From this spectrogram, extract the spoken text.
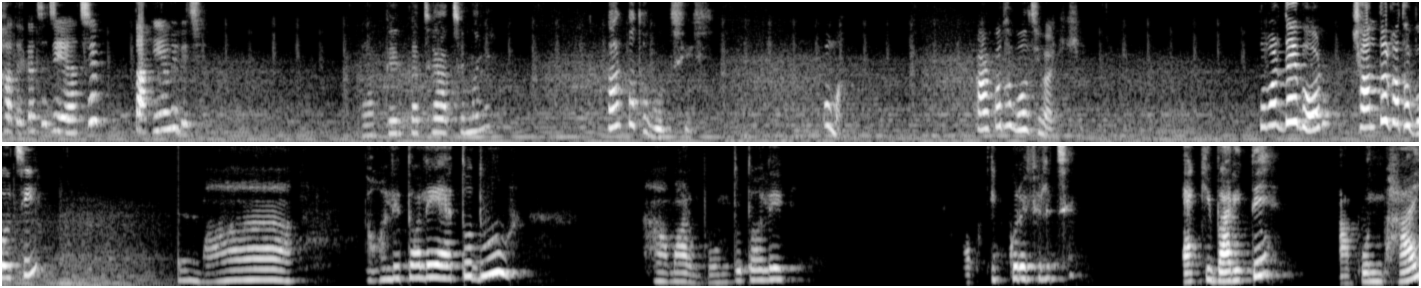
হাতের কাছে যে আছে তাকেই আমি বেছে হাতের কাছে আছে মানে? কার কথা বলছিস? ওমা কার কথা বলছি মানে? তোমার দেবর শান্তর কথা বলছি। মা তলে তলে এত দূর। আমার বোন তো তলে সব ঠিক করে ফেলেছে। একই বাড়িতে আপন ভাই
